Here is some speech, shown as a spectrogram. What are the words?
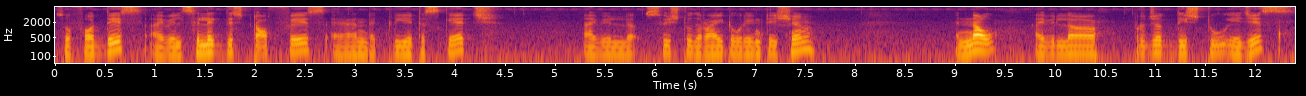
So for this I will select this top face and create a sketch. I will uh, switch to the right orientation. And now I will uh, project these two edges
